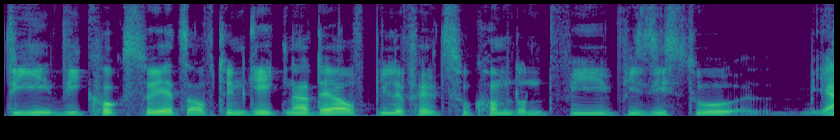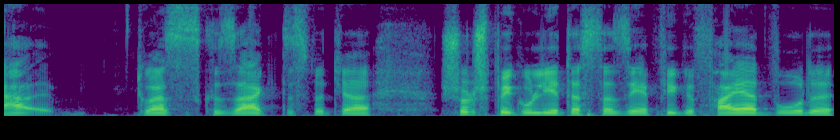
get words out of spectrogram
Wie, wie guckst du jetzt auf den Gegner, der auf Bielefeld zukommt und wie, wie siehst du, ja, du hast es gesagt, es wird ja schon spekuliert, dass da sehr viel gefeiert wurde.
